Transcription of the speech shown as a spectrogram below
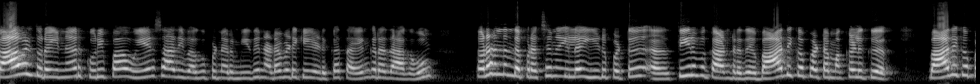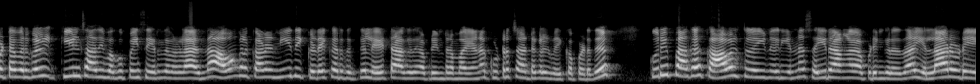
காவல்துறையினர் குறிப்பா உயர் சாதி வகுப்பினர் மீது நடவடிக்கை எடுக்க தயங்குறதாகவும் தொடர்ந்து இந்த பிரச்சனையில ஈடுபட்டு தீர்வு காண்றது பாதிக்கப்பட்ட மக்களுக்கு பாதிக்கப்பட்டவர்கள் கீழ் சாதி வகுப்பை சேர்ந்தவர்களா இருந்தால் அவங்களுக்கான நீதி கிடைக்கிறதுக்கு லேட் ஆகுது அப்படின்ற மாதிரியான குற்றச்சாட்டுகள் வைக்கப்படுது. குறிப்பாக காவல்துறையினர் என்ன செய்கிறாங்க அப்படிங்கிறது தான் எல்லாருடைய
